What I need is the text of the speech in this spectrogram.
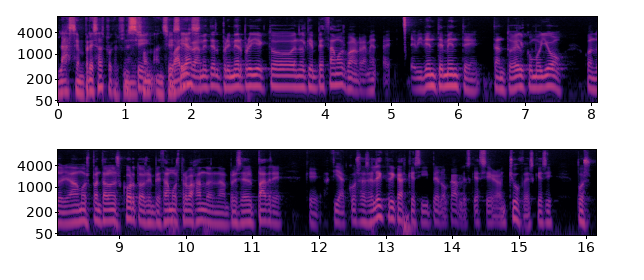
las empresas, porque al final son, han sido varias. Sí, realmente el primer proyecto en el que empezamos, bueno, realmente, eh, evidentemente, tanto él como yo, cuando llevábamos pantalones cortos, empezamos trabajando en la empresa del padre que hacía cosas eléctricas, que si pelo cables, que si enchufes, que si, pues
